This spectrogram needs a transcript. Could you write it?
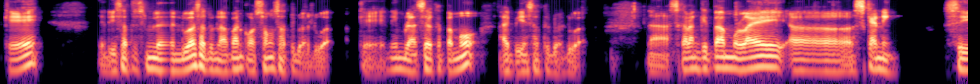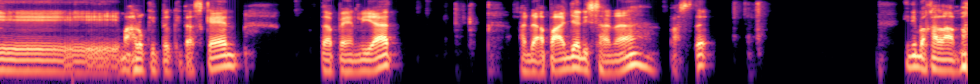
Oke. Jadi 192.168.0.122. Oke, ini berhasil ketemu IP-nya 122. Nah, sekarang kita mulai uh, scanning si makhluk itu. Kita scan, kita pengen lihat ada apa aja di sana. Paste. Ini bakal lama.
